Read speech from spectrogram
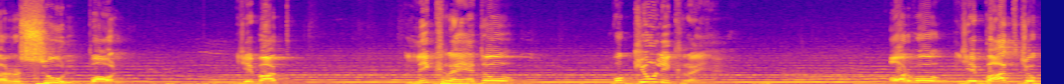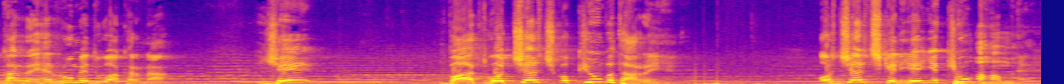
रसूल पॉल ये बात लिख रहे हैं तो वो क्यों लिख रहे हैं? और वो ये बात जो कर रहे हैं रू में दुआ करना, ये बात वो चर्च को क्यों बता रहे हैं? और चर्च के लिए ये क्यों अहम है?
